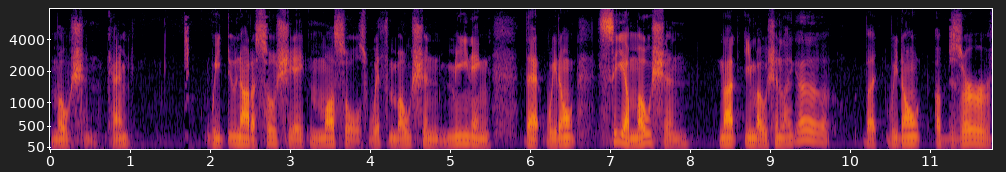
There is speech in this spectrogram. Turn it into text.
motion, okay? We do not associate muscles with motion, meaning that we don't see a motion, not emotion like, oh, but we don't observe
